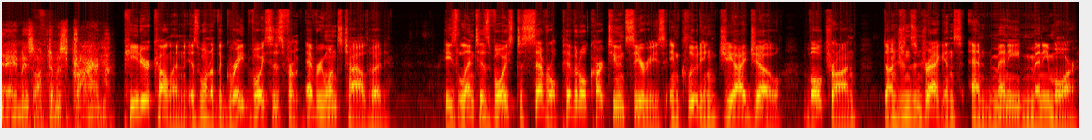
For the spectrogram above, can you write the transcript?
is Optimus Prime. Peter Cullen is one of the great voices from everyone's childhood. He's lent his voice to several pivotal cartoon series, including G.I. Joe, Voltron, Dungeons and Dragons, and many, many more.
